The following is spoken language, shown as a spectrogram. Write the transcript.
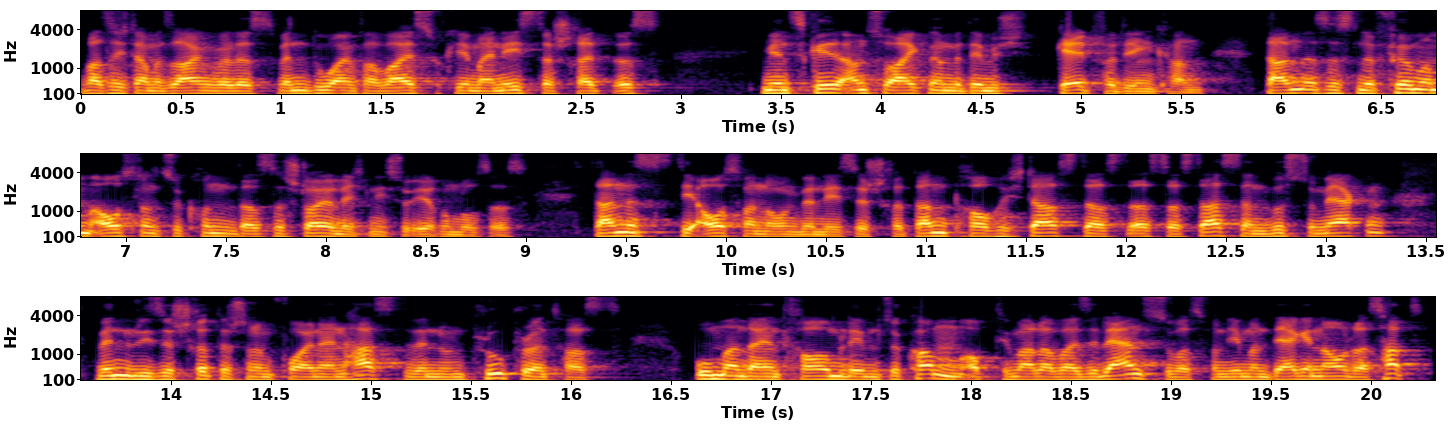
Was ich damit sagen will, ist, wenn du einfach weißt, okay, mein nächster Schritt ist, mir ein Skill anzueignen, mit dem ich Geld verdienen kann. Dann ist es eine Firma im Ausland zu gründen, dass es steuerlich nicht so ehrenlos ist. Dann ist die Auswanderung der nächste Schritt. Dann brauche ich das, das, das, das, das. Dann wirst du merken, wenn du diese Schritte schon im Vorhinein hast, wenn du einen Blueprint hast, um an dein Traumleben zu kommen. Optimalerweise lernst du was von jemandem, der genau das hat.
